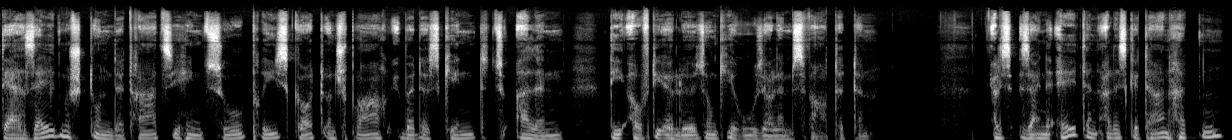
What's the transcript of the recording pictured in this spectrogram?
derselben Stunde trat sie hinzu, pries Gott und sprach über das Kind zu allen, die auf die Erlösung Jerusalems warteten. Als seine Eltern alles getan hatten,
